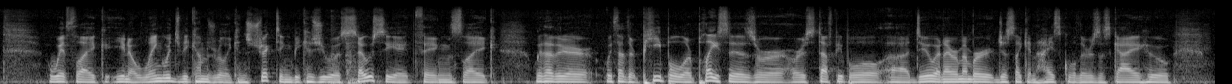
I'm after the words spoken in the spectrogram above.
with like you know language becomes really constricting because you associate things like with other with other people or places or or stuff people uh, do and i remember just like in high school there was this guy who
